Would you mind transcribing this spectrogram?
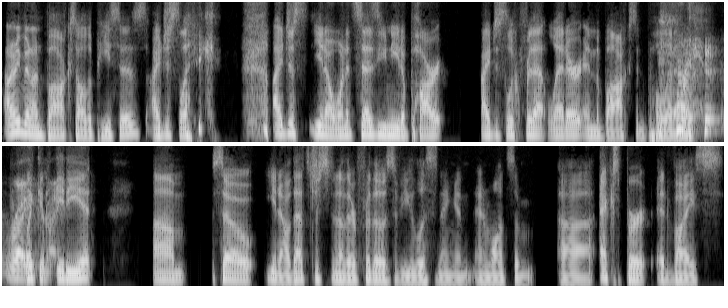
i don't even unbox all the pieces i just like i just you know when it says you need a part i just look for that letter in the box and pull it out right. like an right. idiot um so you know that's just another for those of you listening and, and want some uh expert advice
